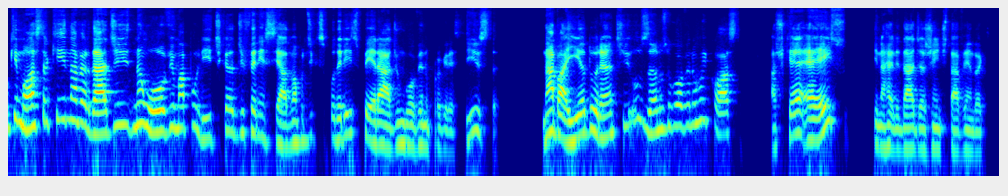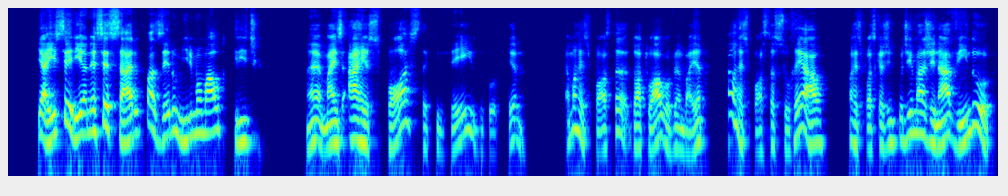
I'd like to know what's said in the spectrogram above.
o que mostra que, na verdade, não houve uma política diferenciada, uma política que se poderia esperar de um governo progressista na Bahia durante os anos do governo Rui Costa. Acho que é, é isso que, na realidade, a gente está vendo aqui. E aí seria necessário fazer, no mínimo, uma autocrítica. Né? Mas a resposta que veio do governo é uma resposta do atual governo baiano, é uma resposta surreal, uma resposta que a gente podia imaginar vindo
